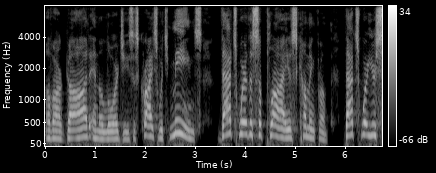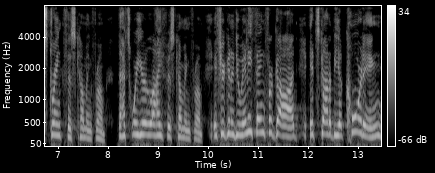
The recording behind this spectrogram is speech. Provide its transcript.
of our God and the Lord Jesus Christ, which means that's where the supply is coming from. That's where your strength is coming from. That's where your life is coming from. If you're going to do anything for God, it's got to be according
